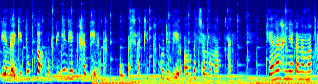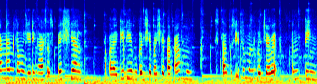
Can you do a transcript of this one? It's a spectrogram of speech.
dia nggak gitu kok. Buktinya dia perhatiin aku. Pas sakit aku dibeliin obat sama makan. Jangan hanya karena makanan kamu jadi ngerasa spesial apalagi dia bukan siapa-siapa kamu. Status itu menurut cewek penting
